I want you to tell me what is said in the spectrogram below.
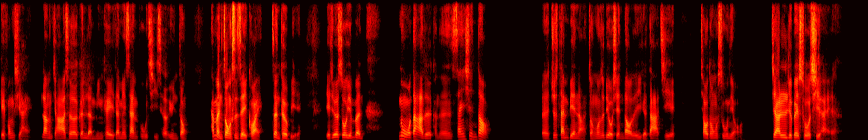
给封起来，让脚踏车跟人民可以在那边散步、骑车、运动。他们很重视这一块，这很特别。也就是说，原本偌大的可能三线道，呃，就是单边啦，总共是六线道的一个大街，交通枢纽，假日就被锁起来了。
